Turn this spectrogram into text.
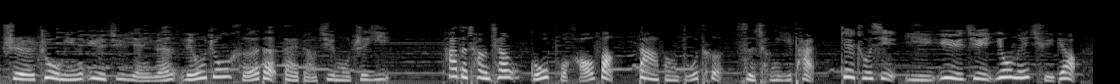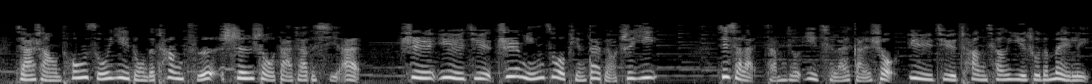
是著名豫剧演员刘忠和的代表剧目之一。他的唱腔古朴豪放、大方独特，自成一派。这出戏以豫剧优美曲调加上通俗易懂的唱词，深受大家的喜爱，是豫剧知名作品代表之一。接下来，咱们就一起来感受豫剧唱腔艺术的魅力，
